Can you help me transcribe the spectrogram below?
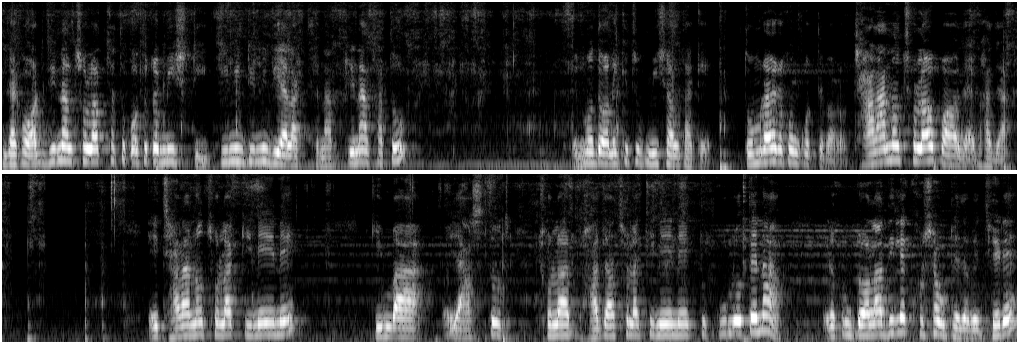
দেখো অরিজিনাল ছোলার ছাতু কতটা মিষ্টি, চিনি টিনি দেওয়া লাগছে না। কেনা ছাতু, এর মধ্যে অনেক কিছু মিশাল থাকে। তোমরাও এরকম করতে পারো। ছাড়ানো ছোলাও পাওয়া যায় ভাজা। এই ছাড়ানো ছোলা কিনে এনে, কিংবা ওই আস্ত ছোলা, ভাজা ছোলা কিনে এনে একটু কুলোতে না, এরকম ডলা দিলে খোসা উঠে যাবে ছেড়ে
